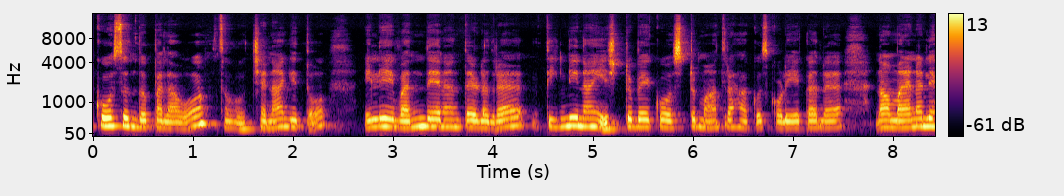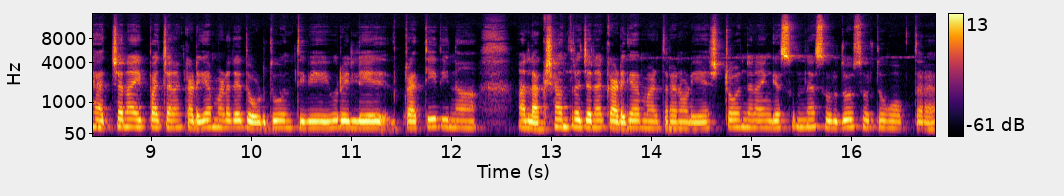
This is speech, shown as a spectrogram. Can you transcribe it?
ಕೋಸಂದು ಪಲಾವು ಸೊ ಚೆನ್ನಾಗಿತ್ತು. ಇಲ್ಲಿ ಒಂದೇನಂತ ಹೇಳಿದ್ರೆ, ತಿಂಡಿನ ಎಷ್ಟು ಬೇಕೋ ಅಷ್ಟು ಮಾತ್ರ ಹಾಕಿಸ್ಕೊಳ್ಳಿ. ಯಾಕಂದರೆ, ನಾವು ಮನೆಯಲ್ಲಿ ಹತ್ತು ಜನ, ಇಪ್ಪತ್ತು ಜನಕ್ಕೆ ಅಡುಗೆ ಮಾಡೋದೇ ದೊಡ್ಡದು ಅಂತೀವಿ. ಇವರು ಇಲ್ಲಿ ಪ್ರತಿದಿನ ಲಕ್ಷಾಂತರ ಜನಕ್ಕೆ ಅಡುಗೆ ಮಾಡ್ತಾರೆ ನೋಡಿ. ಎಷ್ಟೊಂದು ಜನ ಹಿಂಗೆ ಸುಮ್ಮನೆ ಸುರಿದು ಸುರಿದು ಹೋಗ್ತಾರೆ.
